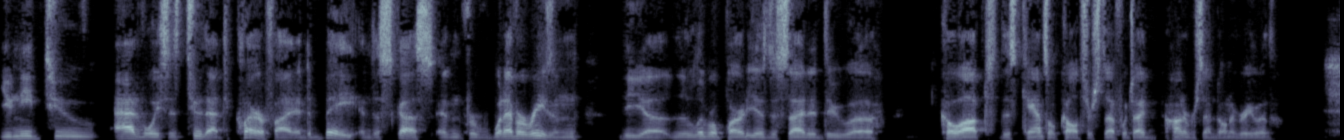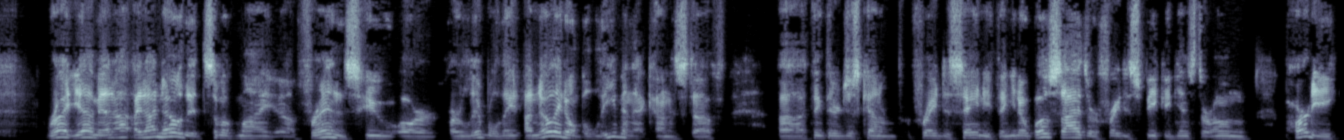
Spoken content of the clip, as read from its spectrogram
You need to add voices to that to clarify and debate and discuss. And for whatever reason, the uh, the Liberal Party has decided to uh, co-opt this cancel culture stuff, which I 100% don't agree with. Right. Yeah, man. I, and I know that some of my uh, friends who are are liberal, they I know they don't believe in that kind of stuff. Uh, I think they're just kind of afraid to say anything. You know, both sides are afraid to speak against their own party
